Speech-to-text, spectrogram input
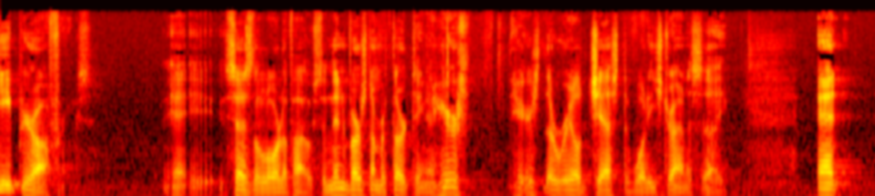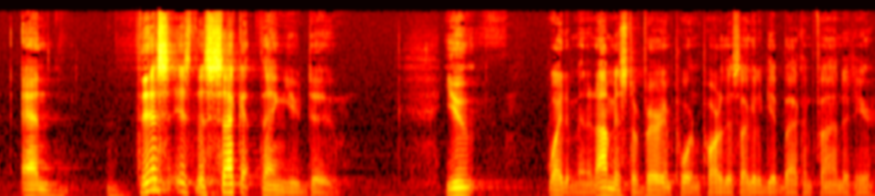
Keep your offerings, eh, eh, says the Lord of hosts. And then verse number 13. And here's, here's the real gist of what he's trying to say. And, and this is the second thing you do. You, wait a minute, I missed a very important part of this. i got to get back and find it here.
